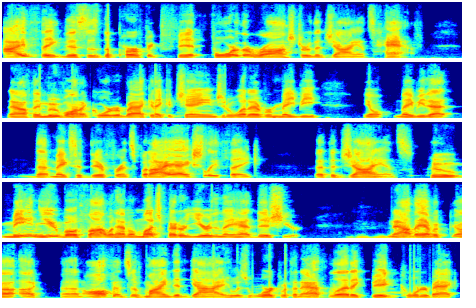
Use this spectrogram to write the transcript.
I think this is the perfect fit for the roster the Giants have. Now, if they move on at quarterback and make a change and whatever, maybe you know maybe that that makes a difference. But I actually think that the Giants, who me and you both thought would have a much better year than they had this year, mm-hmm. now they have a, a, an offensive minded guy who has worked with an athletic big quarterback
